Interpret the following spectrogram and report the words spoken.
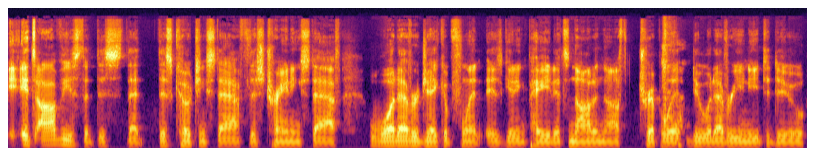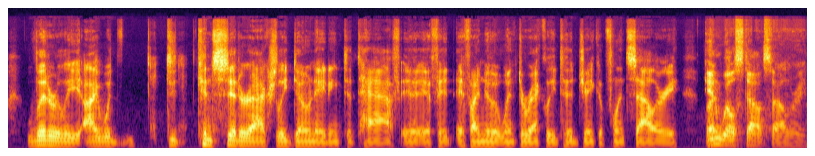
it's obvious that this, that this coaching staff, this training staff, whatever Jacob Flint is getting paid, it's not enough. Triple it, do whatever you need to do. Literally, I would consider actually donating to TAF if it, if I knew it went directly to Jacob Flint's salary. But- and Will Stout salary.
